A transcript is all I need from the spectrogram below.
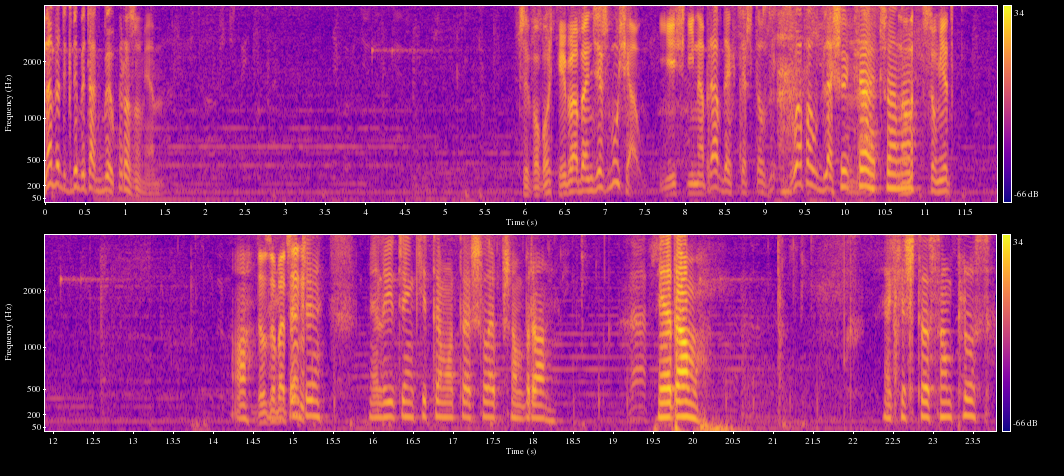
Nawet gdyby tak było. Rozumiem. Czy w obozie... Chyba będziesz musiał. Jeśli naprawdę chcesz to z... złapał dla siebie. Krzykacza, no. W sumie O, Do zobaczenia. Będziemy mieli dzięki temu też lepszą broń. Wiadomo. Jakieś to są plusy.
